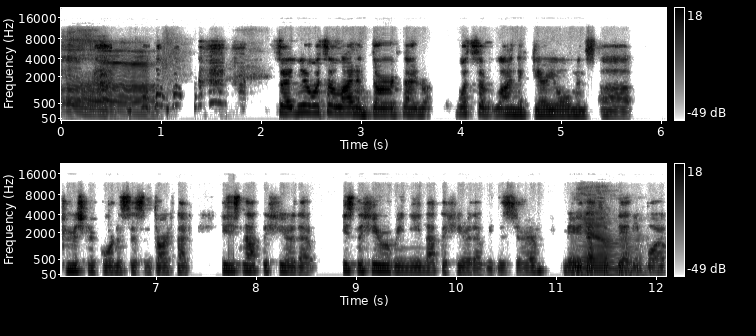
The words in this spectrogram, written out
Ugh. So you know what's the line in Dark Knight? What's the line that Gary Oldman's uh, Commissioner Gordon says in Dark Knight? He's not the hero that he's the hero we need, not the hero that we deserve. Maybe that's what Danny Yeah. Boyle.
